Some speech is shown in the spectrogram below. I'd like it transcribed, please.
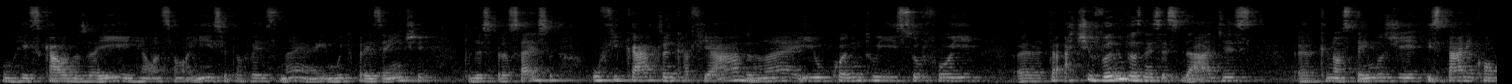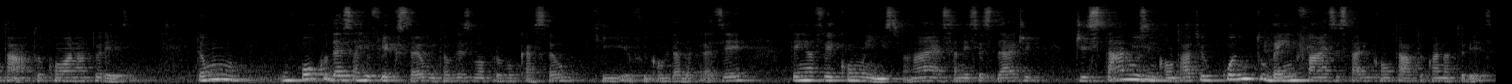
com rescaldos aí em relação a isso, talvez, né, muito presente todo esse processo, o ficar trancafiado, né, e o quanto isso foi uh, ativando as necessidades uh, que nós temos de estar em contato com a natureza. Então, um pouco dessa reflexão e talvez uma provocação que eu fui convidada a trazer tem a ver com isso, né? essa necessidade de estarmos em contato e o quanto bem faz estar em contato com a natureza.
